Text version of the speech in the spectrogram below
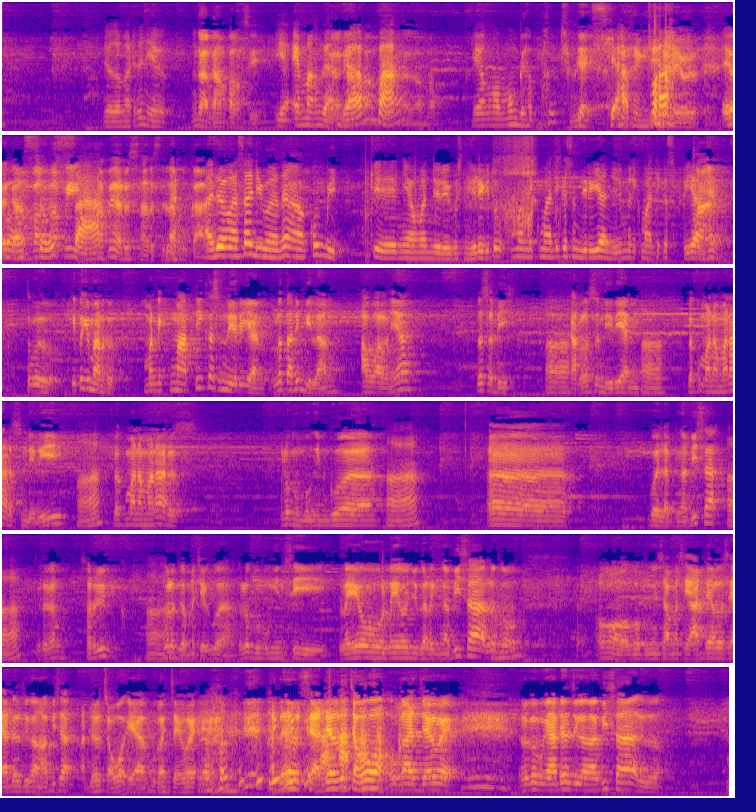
dalam artian ya nggak gampang sih ya emang nggak Nggak gampang, nggak gampang yang ngomong gampang juga siapa Iya, iya, udah. Nggak emang gampang, tapi, susah tapi harus harus Nah, dilakukan ada masa di mana aku bikin nyaman diriku sendiri gitu menikmati kesendirian jadi menikmati kesepian Nah, eh, tunggu dulu. Itu gimana tuh? Menikmati kesendirian. Lo tadi bilang awalnya lo sedih Heeh. karena lo sendirian nih. Heeh. Lo ke mana-mana harus sendiri. Hah? Lo ke mana-mana harus lo ngomongin gue. Hah? Eh, gue lagi nggak bisa. Hah? Gitu kan? Sorry, Heeh. gue lagi sama cewek gue. Lo ngomongin si Leo, Leo juga lagi nggak bisa. Lo Hmm. Oh, gue ngomongin sama si Adel, si Adel juga nggak bisa. Adel cowok ya, bukan cewek. ya. Adel, si Adel tuh cowok, bukan cewek. Lo ngomongin Adel juga nggak bisa gitu.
